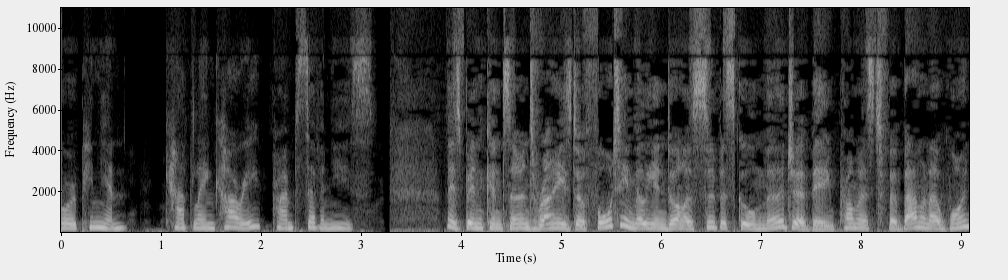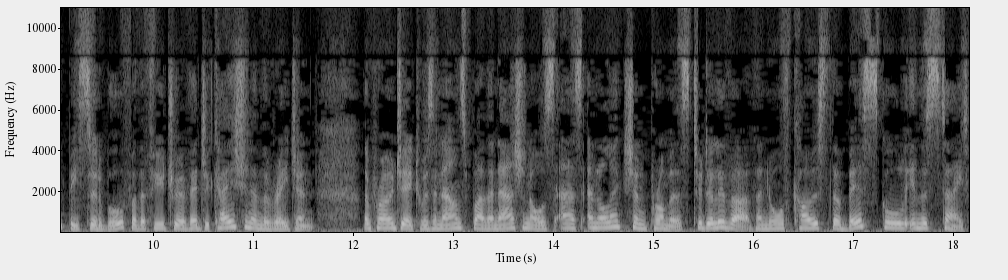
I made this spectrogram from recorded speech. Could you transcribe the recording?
Your opinion. Kathleen Curry, Prime 7 News. There's been concerns raised a $40 million super school merger being promised for Ballina won't be suitable for the future of education in the region. The project was announced by the Nationals as an election promise to deliver the North Coast the best school in the state.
